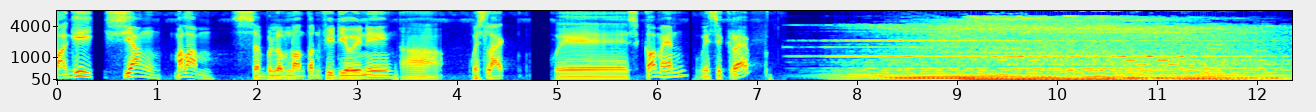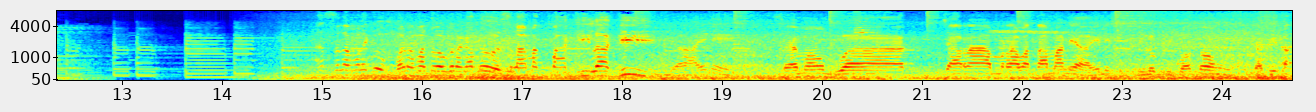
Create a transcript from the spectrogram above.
pagi, siang, malam. Sebelum nonton video ini, uh, wes like, wes komen, wes subscribe. Assalamualaikum warahmatullahi wabarakatuh. Selamat pagi lagi. Ya ini saya mau buat cara merawat taman ya. Ini sebelum dipotong, jadi tak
